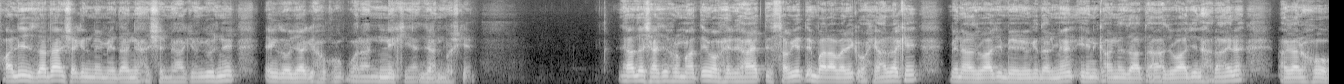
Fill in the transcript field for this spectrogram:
فالص زدہ شکل میں میدان حشر میں آ کیونکہ اس نے ایک دو جا کے حقوق پورا نہیں کیا، جان بوجھ کے۔ لہٰذا شاش فرماتے ہیں، وہ پھر رعایت صویت برابری کو خیال رکھیں۔ بین ازواج بیویوں کے درمیان ان کا ذاتہ ازواج حرائر، اگر ہو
